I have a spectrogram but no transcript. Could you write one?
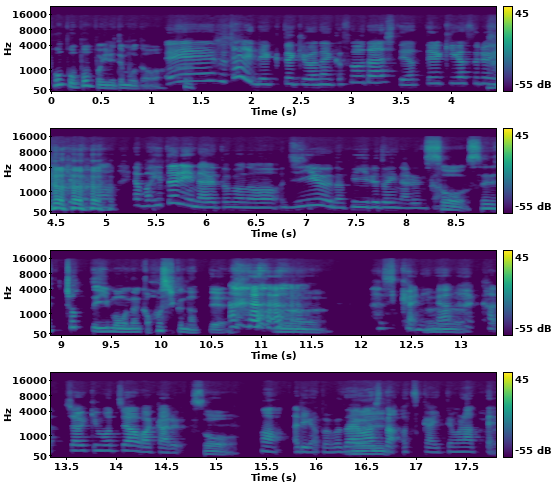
ポンポンポンポン入れてもうたわ。えー、2人で行くときはなんか相談してやってる気がするんやけどな。やっぱ1人になるとこの自由のフィールドになるんか。そうそれでちょっといいもんなんか欲しくなって、うん、確かにな、うん買っちゃう気持ちはわかる。そまあ、ありがとうございました。お使い行ってもらって。う、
